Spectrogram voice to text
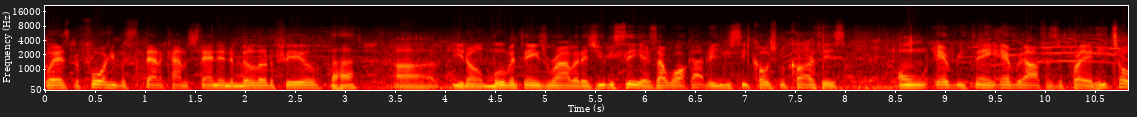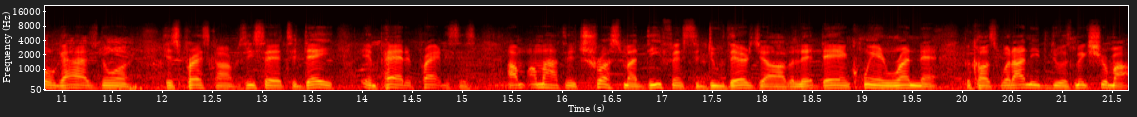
Whereas before he was kind of standing in the middle of the field. Uh huh. Uh, you know, moving things around. But as you can see, as I walk out there, you can see Coach McCarthy's on everything, every offensive play. And he told guys during his press conference, he said, today in padded practices, I'm, I'm going to have to trust my defense to do their job and let Dan Quinn run that because what I need to do is make sure my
